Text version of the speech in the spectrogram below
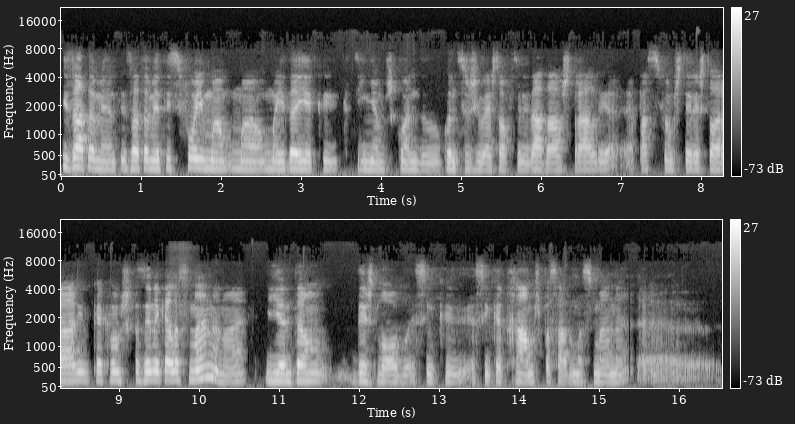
Exatamente, exatamente. Isso foi uma, uma, uma ideia que, que tínhamos quando, quando surgiu esta oportunidade da Austrália. É pá, se vamos ter este horário, o que é que vamos fazer naquela semana, não é? E então, desde logo, assim que, assim que aterramos, passado uma semana, uh,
